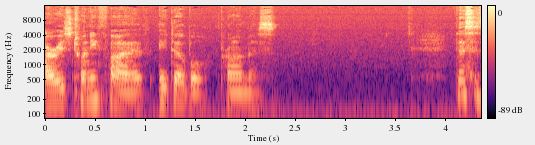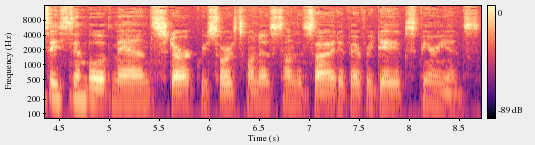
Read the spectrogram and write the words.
Aries 25, a double promise. This is a symbol of man's stark resourcefulness on the side of everyday experience.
